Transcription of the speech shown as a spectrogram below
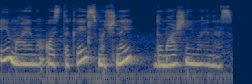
І маємо ось такий смачний домашній майонез.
